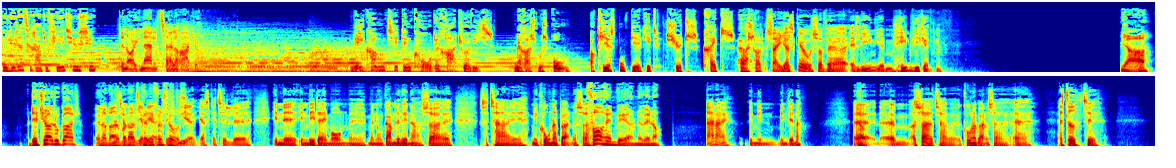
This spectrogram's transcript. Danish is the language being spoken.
Du lytter til Radio 24-7. Den originale taleradio. Velkommen til den korte radioavis med Rasmus Bro og Kirsten Birgit Schøtz-Krets Hørsholm. Så jeg skal jo så være alene hjemme hele weekenden. Ja, og det tør du godt, eller hvad? Det Hvordan godt, skal jeg, det jeg- forstås? fordi jeg, jeg skal til øh, en, øh, en middag i morgen med, med nogle gamle venner, og så, øh, så tager øh, min kone og børnene så... Forhenværende venner. Nej, nej, det er mine, mine venner. Ja. Øh, øh, og så tager kone og børnene så øh, afsted til,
